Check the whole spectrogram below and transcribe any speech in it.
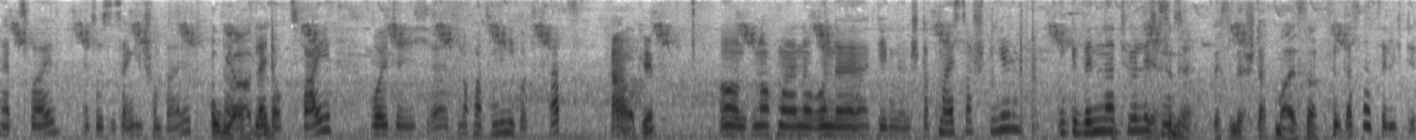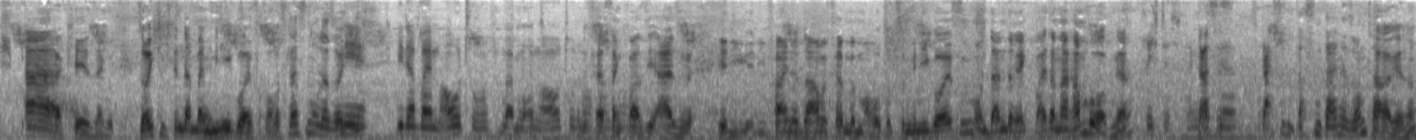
halb zwei, also es ist eigentlich schon bald. Oh ja, Äh, vielleicht auch zwei, wollte ich äh, nochmal zum Minigolfplatz Ah, okay. Und nochmal eine Runde gegen den Stadtmeister spielen und gewinnen Wer natürlich. ist, denn der, wer ist denn der Stadtmeister? ja- das erzähle ich dir später. Ah, okay, sehr gut. Soll ich dich denn dann beim Minigolf rauslassen oder soll ich nee, dich wieder beim Auto. Ich beim Auto? Auto du noch fährst dann quasi, also hier die, die feine Dame fährt mit dem Auto zum Minigolfen und dann direkt weiter nach Hamburg, ne? Richtig, dann Das, ist, ja, das, sind, das sind deine Sonntage, ne?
